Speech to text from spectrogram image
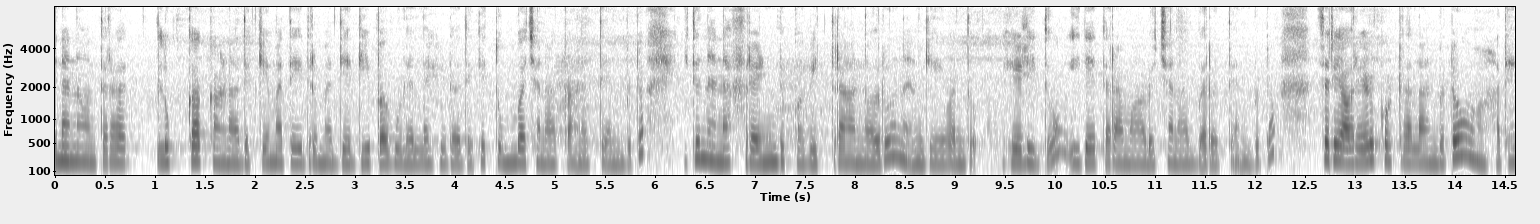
ಏನಾನ ಒಂಥರ ಲುಕ್ಕಾಗಿ ಕಾಣೋದಕ್ಕೆ ಮತ್ತು ಇದ್ರ ಮಧ್ಯೆ ದೀಪಗಳೆಲ್ಲ ಇಡೋದಕ್ಕೆ ತುಂಬ ಚೆನ್ನಾಗಿ ಕಾಣುತ್ತೆ ಅಂದ್ಬಿಟ್ಟು ಇದು ನನ್ನ ಫ್ರೆಂಡ್ ಪವಿತ್ರ ಅನ್ನೋರು ನನಗೆ ಒಂದು ಹೇಳಿದ್ದು, ಇದೇ ಥರ ಮಾಡು, ಚೆನ್ನಾಗಿ ಬರುತ್ತೆ ಅಂದ್ಬಿಟ್ಟು. ಸರಿ, ಅವ್ರು ಹೇಳ್ಕೊಟ್ರಲ್ಲ ಅಂದ್ಬಿಟ್ಟು ಅದೇ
